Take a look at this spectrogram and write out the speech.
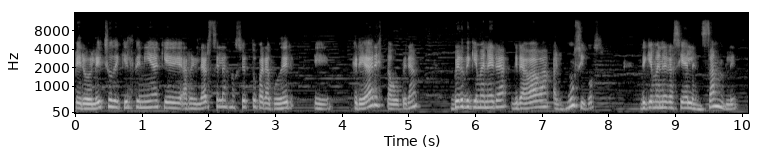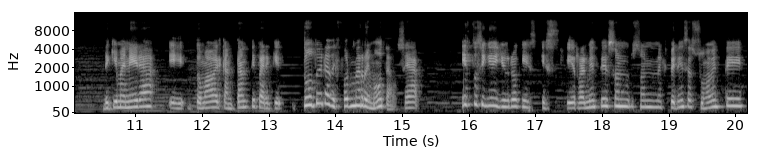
pero el hecho de que él tenía que arreglárselas, ¿no es cierto?, para poder crear esta ópera, ver de qué manera grababa a los músicos, de qué manera hacía el ensamble, de qué manera eh, tomaba el cantante para que todo era de forma remota. O sea, esto sí que yo creo que es, realmente son, son experiencias sumamente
